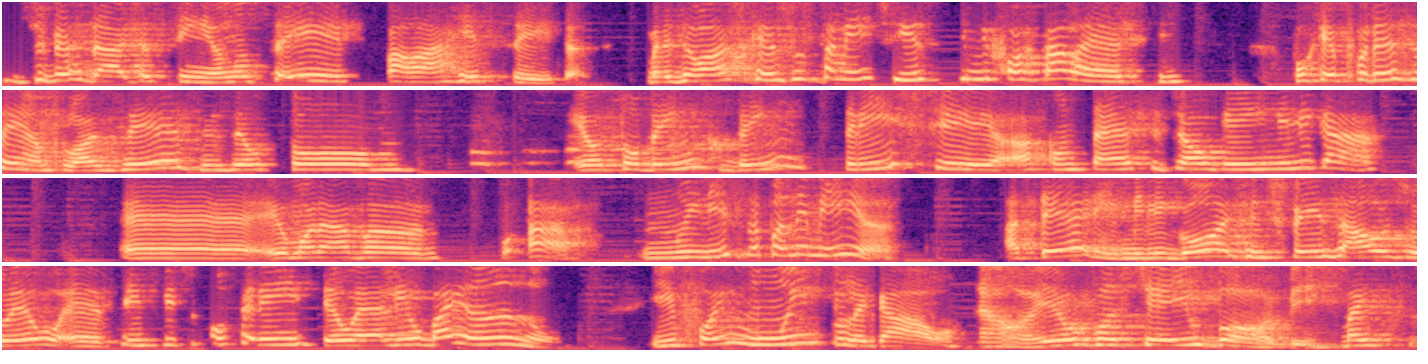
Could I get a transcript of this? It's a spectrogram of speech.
de verdade, assim, eu não sei falar a receita, mas eu acho que é justamente isso que me fortalece. Porque, por exemplo, às vezes eu tô eu tô bem, bem triste, acontece de alguém me ligar. É, eu morava ah, no início da pandemia. A Tere me ligou, a gente fez áudio, eu é, fez videoconferência, eu, ela e o Baiano. E foi muito legal. Não, eu, você e o Bob. Mas,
